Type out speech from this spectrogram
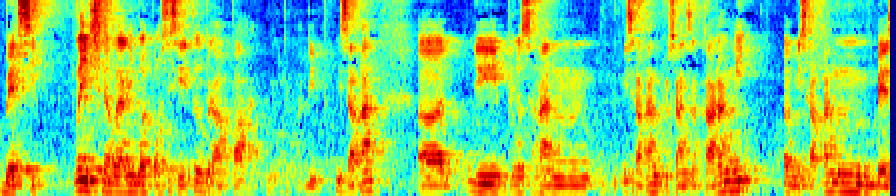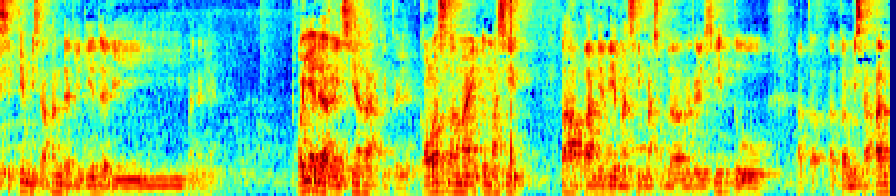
basic range salary buat posisi itu berapa gitu di, misalkan eh, di perusahaan misalkan perusahaan sekarang nih eh, misalkan basicnya misalkan dari dia dari pokoknya ada range-nya lah gitu ya. Kalau selama itu masih tahapannya dia masih masuk dalam range itu atau atau misalkan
